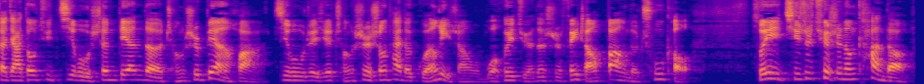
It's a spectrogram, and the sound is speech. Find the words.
大家都去记录身边的城市变化，记录这些城市生态的管理上，我会觉得是非常棒的出口。所以其实确实能看到，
